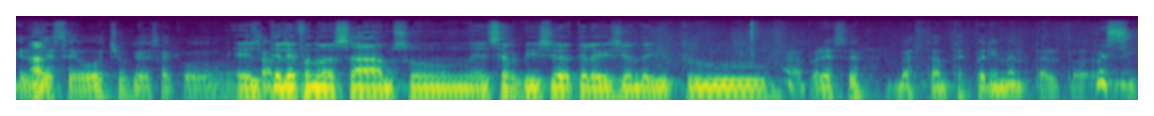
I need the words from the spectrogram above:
el ¿Ah? S8 que sacó. El Samsung. teléfono de Samsung, el servicio de televisión de YouTube. Ah, parece bastante experimental todo. Pues sí,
